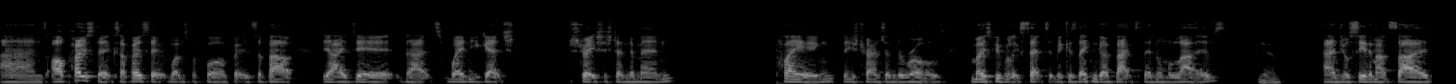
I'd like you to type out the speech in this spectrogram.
And I'll post it because I posted it once before, but it's about the idea that when you get straight cisgender men playing these transgender roles, most people accept it because they can go back to their normal lives. Yeah. And you'll see them outside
